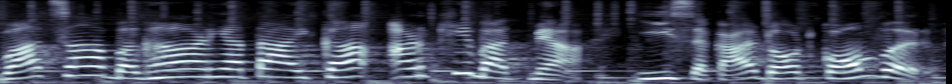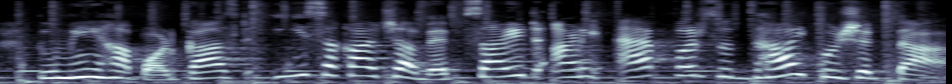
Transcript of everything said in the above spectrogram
वाचा बघा आणि आता ऐका आणखी बातम्या. ई सकाळ डॉट कॉम वर. तुम्ही हा पॉडकास्ट ई सकाळच्या वेबसाईट आणि ऍप वर सुद्धा ऐकू शकता.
